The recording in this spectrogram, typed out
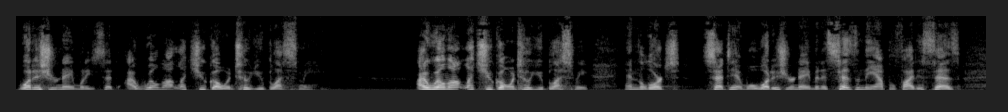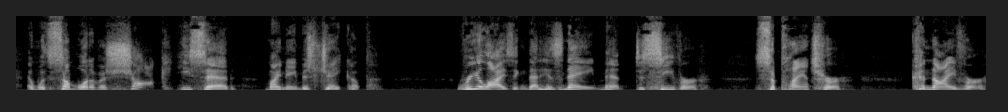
What is your name? When he said, I will not let you go until you bless me. I will not let you go until you bless me. And the Lord said to him, Well, what is your name? And it says in the Amplified, it says, and with somewhat of a shock, he said, My name is Jacob realizing that his name meant deceiver, supplanter, conniver.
